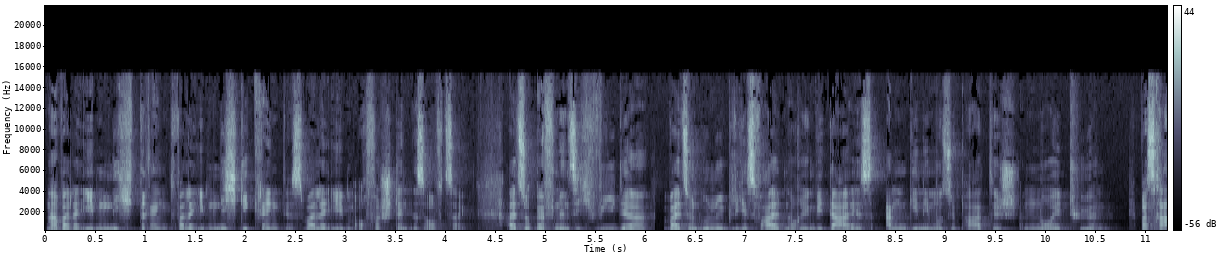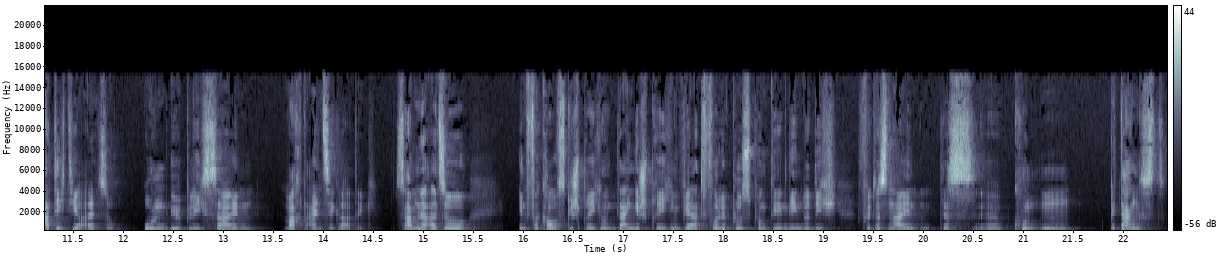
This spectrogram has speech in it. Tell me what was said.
Na, weil er eben nicht drängt, weil er eben nicht gekränkt ist, weil er eben auch Verständnis aufzeigt. Also öffnen sich wieder, weil so ein unübliches Verhalten auch irgendwie da ist, angenehm und sympathisch neue Türen. Was rate ich dir also? Unüblich sein macht einzigartig. Sammle also in Verkaufsgesprächen und deinen Gesprächen wertvolle Pluspunkte, indem du dich für das Nein des äh, Kunden bedankst.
